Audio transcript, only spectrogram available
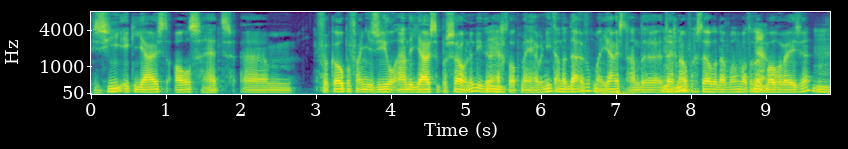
zie ik juist als het ehm, verkopen van je ziel aan de juiste personen, die er Mm. echt wat mee hebben. Niet aan de duivel, maar juist aan de het tegenovergestelde daarvan, wat het Ja. ook mogen wezen. Mm.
